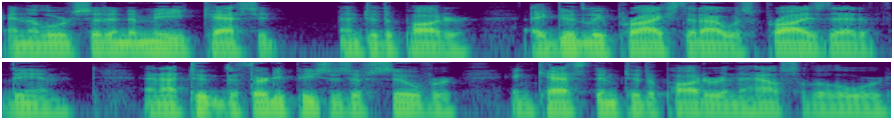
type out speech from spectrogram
And the Lord said unto me, Cast it unto the potter, a goodly price that I was prized out of them. And I took the thirty pieces of silver, and cast them to the potter in the house of the Lord.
